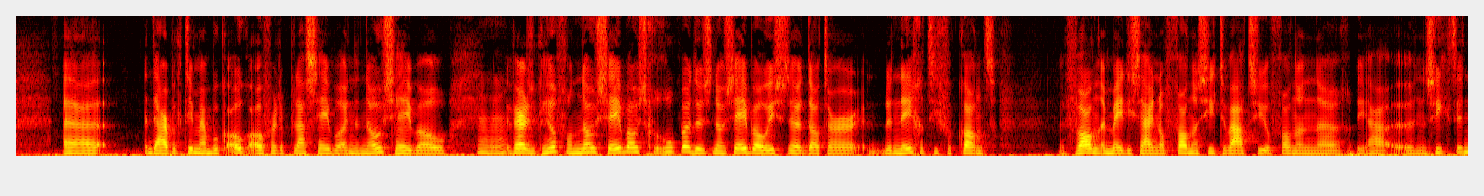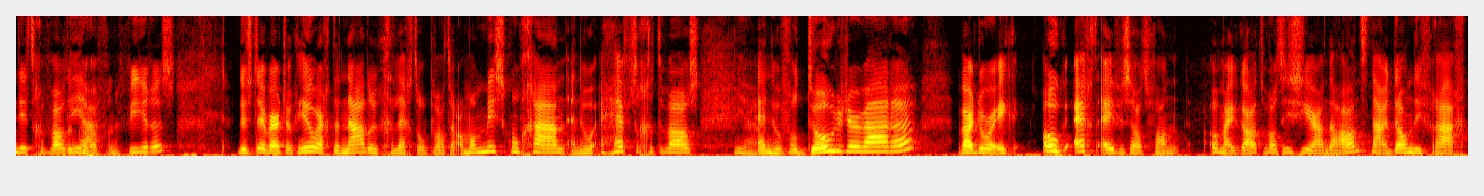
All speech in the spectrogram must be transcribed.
eh, en daar heb ik het in mijn boek ook over, de placebo en de nocebo. Mhm. Er werden ook heel veel nocebo's geroepen. Dus nocebo is dat er de negatieve kant van een medicijn of van een situatie of van een, eh, ja, een ziekte in dit geval, de, Ja. van een virus. Dus er werd ook heel erg de nadruk gelegd op wat er allemaal mis kon gaan en hoe heftig het was. Ja. En hoeveel doden er waren. Waardoor ik ook echt even zat van... Oh my god, wat is hier aan de hand? Nou, dan die vraag...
